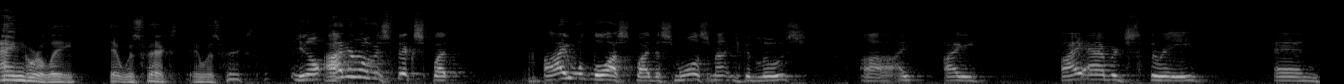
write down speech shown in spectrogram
angrily, "It was fixed. It was fixed." You know, I don't know if it's fixed, but I lost by the smallest amount you could lose. Uh, I, I, I averaged three, and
